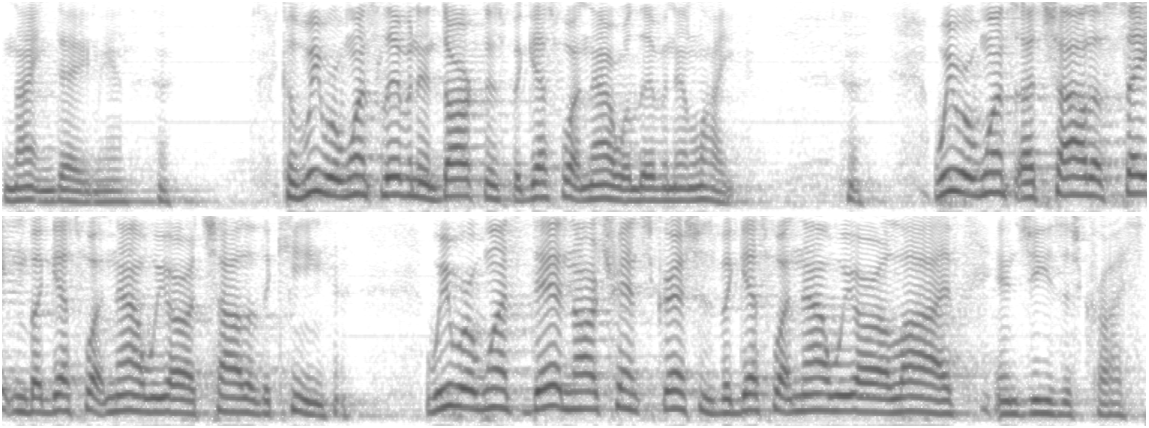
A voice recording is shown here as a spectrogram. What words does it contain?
night and day, man. Because we were once living in darkness, but guess what? Now we're living in light. We were once a child of Satan, but guess what? Now we are a child of the King. We were once dead in our transgressions, but guess what? Now we are alive in Jesus Christ.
